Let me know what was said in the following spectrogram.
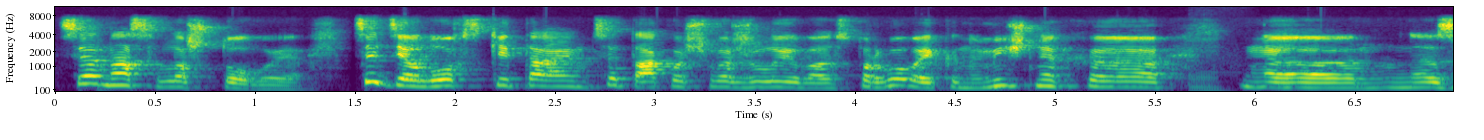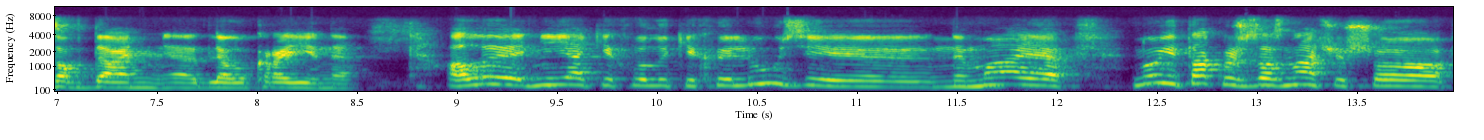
це нас влаштовує. Це діалог з Китаєм, це також важливо з торгово-економічних е, е, завдань для України, але ніяких великих ілюзій немає. Ну і також зазначу, що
